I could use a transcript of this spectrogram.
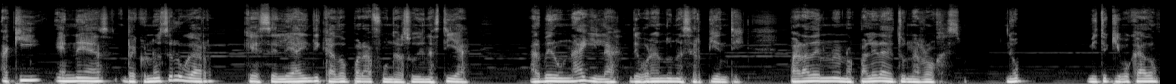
Aquí, Eneas reconoce el lugar que se le ha indicado para fundar su dinastía, al ver un águila devorando una serpiente, parada en una nopalera de tunas rojas. No, mito equivocado,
